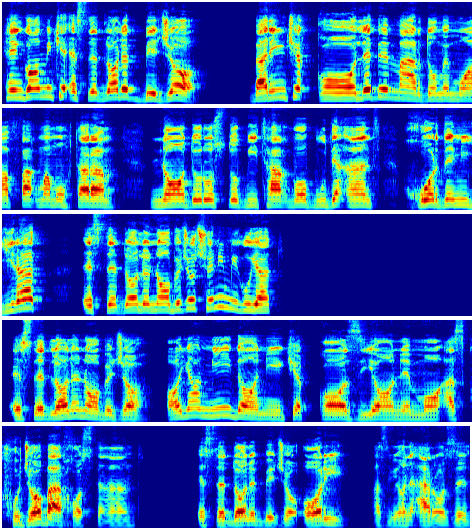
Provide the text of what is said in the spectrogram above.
هنگامی که استدلال بجا بر اینکه قالب مردم موفق و محترم نادرست و بیتقوا بوده اند خورده می‌گیرد استدلال نابجا چنین می‌گوید؟ استدلال نابجا آیا میدانی که قاضیان ما از کجا برخواسته اند؟ استدلال بجا آری از میان عرازل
